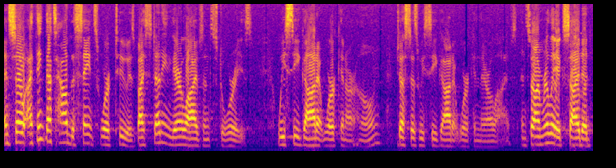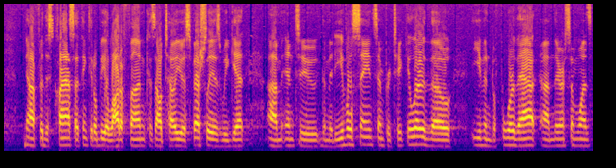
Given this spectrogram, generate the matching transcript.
And so I think that's how the saints work too, is by studying their lives and stories. We see God at work in our own, just as we see God at work in their lives. And so I'm really excited uh, for this class. I think it'll be a lot of fun because I'll tell you, especially as we get um, into the medieval saints in particular, though even before that, um, there are some ones.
